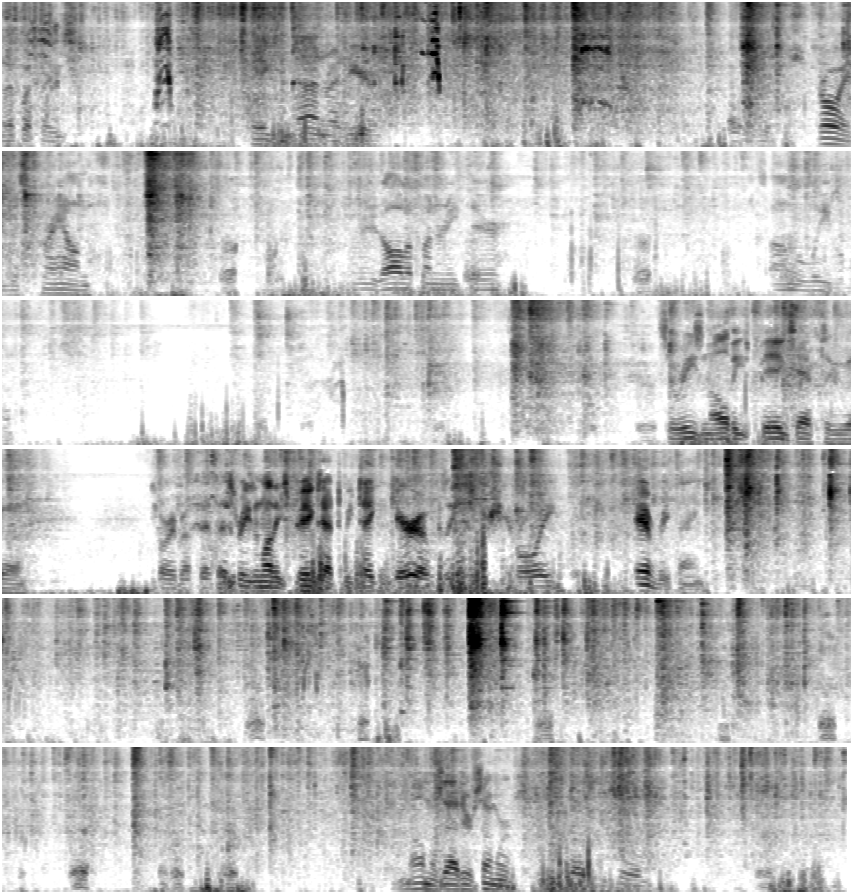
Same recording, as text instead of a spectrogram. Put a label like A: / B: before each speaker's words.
A: Look what these pigs have done right here. Destroyed this ground. Rooted it all up underneath there. It's unbelievable. It's the reason all these pigs have to uh, sorry about that. That's the reason why these pigs have to be taken care of because they just destroy everything. Mom was out here somewhere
